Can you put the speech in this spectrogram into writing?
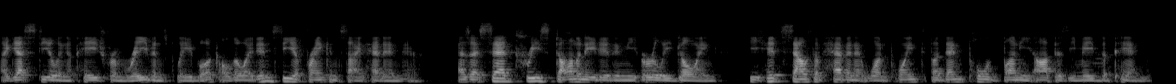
I guess stealing a page from Raven's playbook, although I didn't see a Frankenstein head in there. As I said, Priest dominated in the early going. He hit South of Heaven at one point, but then pulled Bunny up as he made the pin.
